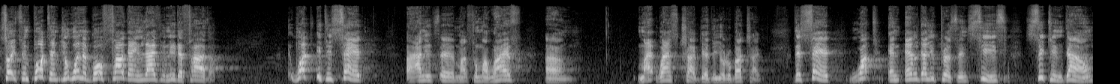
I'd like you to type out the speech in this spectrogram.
So it's important. You want to go further in life, you need a father. What it is said, uh, and it's uh, my, from my wife, um, my wife's tribe, they're the Yoruba tribe. They said, what an elderly person sees sitting down,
